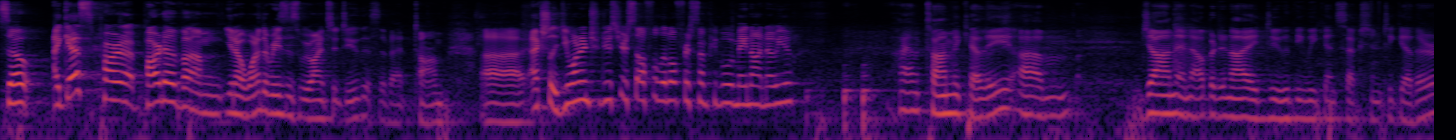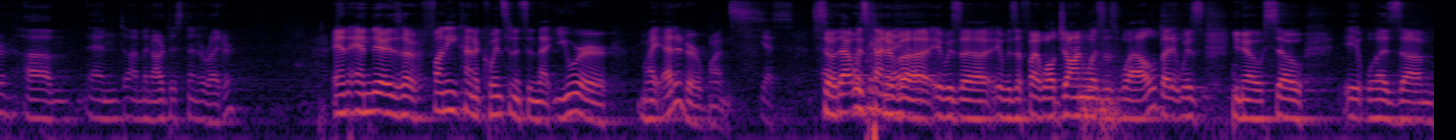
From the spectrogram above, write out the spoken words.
So I guess part of, part of um, you know one of the reasons we wanted to do this event, Tom. Uh, actually, do you want to introduce yourself a little for some people who may not know you? Hi, I'm Tom Micchelli. Um, John and Albert and I do the weekend section together, um, and I'm an artist and a writer. And and there's a funny kind of coincidence in that you were my editor once. Yes. So that was kind of a it was a it was a fun. Well, John was as well, but it was you know so it was um,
